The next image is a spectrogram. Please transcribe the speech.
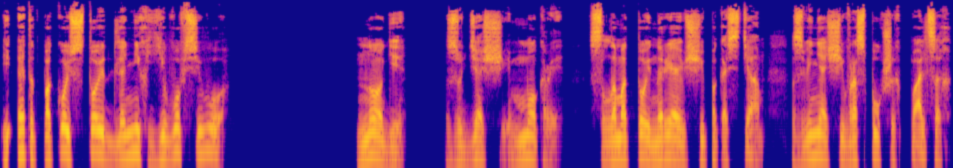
и этот покой стоит для них его всего. Ноги, зудящие, мокрые, с ломотой ныряющие по костям, звенящие в распухших пальцах,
